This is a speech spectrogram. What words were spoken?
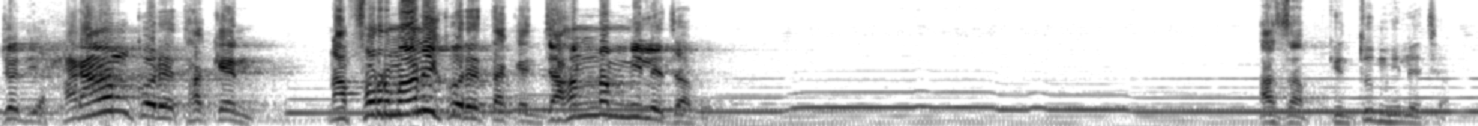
যদি হারাম করে থাকেন না ফরমানি করে থাকেন, জাহান্নাম মিলে যাবে। আজাব কিন্তু মিলে যাবে।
